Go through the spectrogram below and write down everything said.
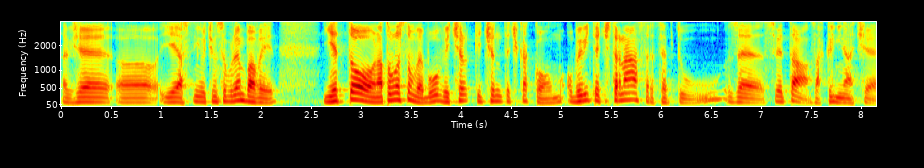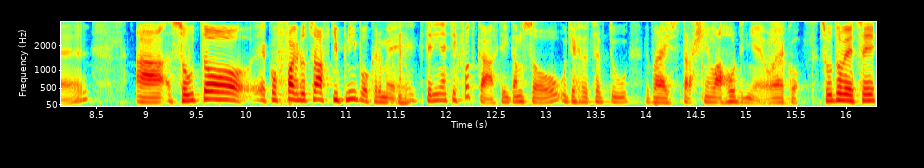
takže uh, je jasný, o čem se budeme bavit. Je to na tomhle webu witcherkitchen.com, objevíte 14 receptů ze světa zaklínače a jsou to jako fakt docela vtipný pokrmy, hmm. které na těch fotkách, které tam jsou, u těch receptů, vypadají strašně lahodně. Jo? Jako, jsou to věci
